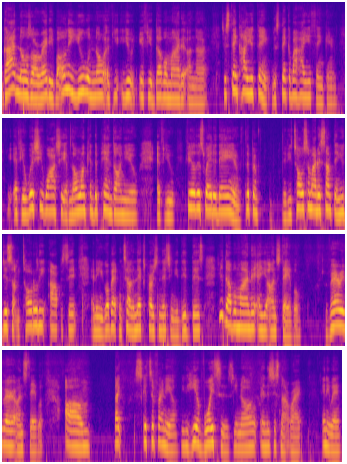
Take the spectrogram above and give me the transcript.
God knows already, but only you will know if you, you if you're double minded or not. Just think how you think. Just think about how you're thinking. If you're wishy washy, if no one can depend on you, if you feel this way today and flipping if you told somebody something, you did something totally opposite, and then you go back and tell the next person this and you did this, you're double minded and you're unstable. Very, very unstable. Um, like schizophrenia. You hear voices, you know, and it's just not right. Anyway,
